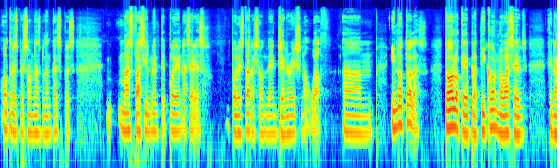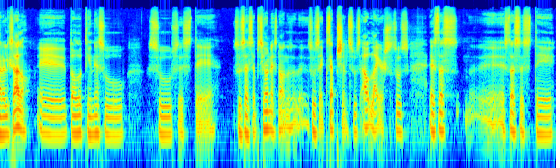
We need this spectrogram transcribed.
otras personas blancas, pues, más fácilmente pueden hacer eso. Por esta razón de generational wealth. y no todas. Todo lo que platico no va a ser generalizado. Eh, todo tiene su, sus, este, sus excepciones, ¿no? Sus exceptions, sus outliers, sus, estas, eh, estas, este,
